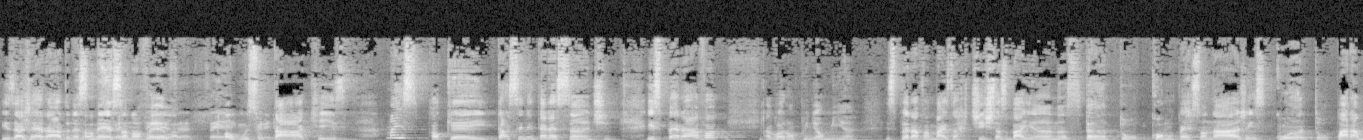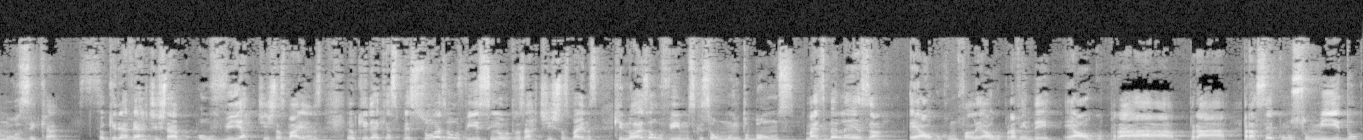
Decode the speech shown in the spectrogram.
exagerado nessa, Com nessa certeza, novela. sempre. Alguns sotaques. Mas, ok, tá sendo interessante. Esperava, agora uma opinião minha, esperava mais artistas baianos, tanto como personagens, quanto para a música. Eu queria ver artista, ouvir artistas baianos. Eu queria que as pessoas ouvissem outros artistas baianos que nós ouvimos, que são muito bons. Mas beleza, é algo, como falei, algo pra vender. É algo pra ser consumido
